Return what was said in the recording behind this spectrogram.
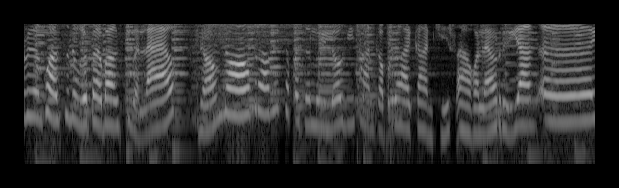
เรื่องความสนุกกันไปบางส่วนแล้ว น้องๆพร้อมที่จะไปตะลุยโลกนิทานกับรายการคิสอากันแล้วหรือยังเอ่ย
